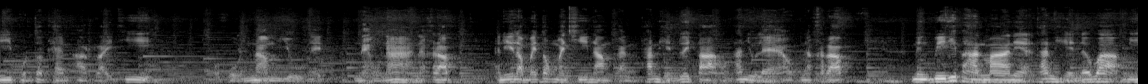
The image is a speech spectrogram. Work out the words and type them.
มีผลตอบแทนอะไรที่โอ้โหนำอยู่ใน แนวหน้านะครับ อันนี้เราไม่ต้องมาชี้นำกัน ท่านเห็นด้วยตาของท่านอยู่แล้วนะครับหนึ่งปีที่ผ่านมาเนี่ยท่านเห็นได้ว่ามี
